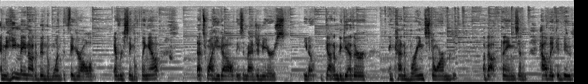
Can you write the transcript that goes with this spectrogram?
I mean, he may not have been the one to figure all of every single thing out. That's why he got all these Imagineers you know, got them together and kind of brainstormed about things and how they could do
